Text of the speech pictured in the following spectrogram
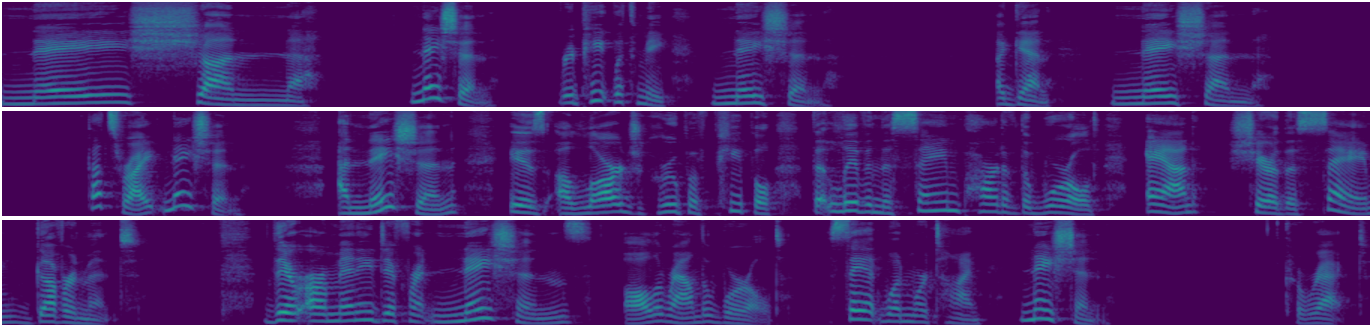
nation, nation. Repeat with me nation. Again, nation. That's right, nation. A nation is a large group of people that live in the same part of the world and share the same government. There are many different nations all around the world. Say it one more time nation. Correct.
